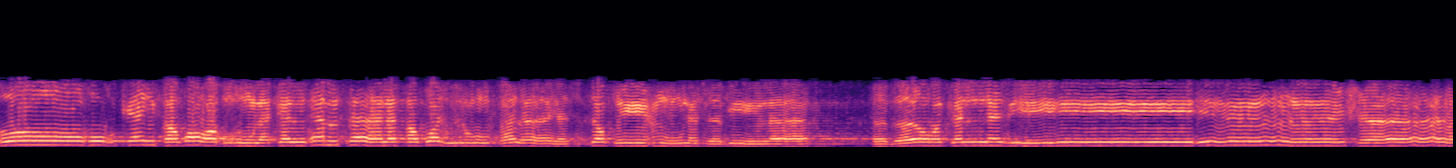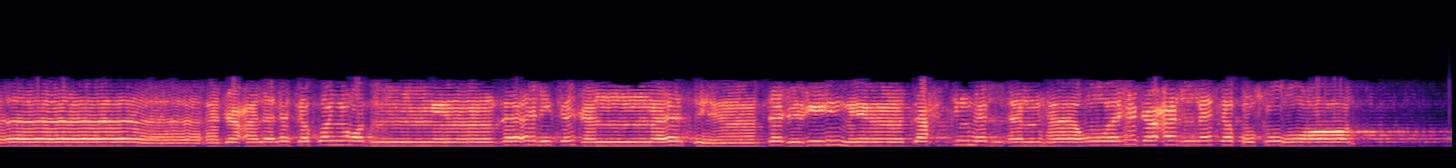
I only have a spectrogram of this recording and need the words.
انظر كيف ضربوا لك الأمثال فضلوا فلا يستطيعون سبيلا. تبارك الذي إن شاء جعل لك خيرا من ذلك جنات تجري من تحتها الأنهار ويجعل لك قصورا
